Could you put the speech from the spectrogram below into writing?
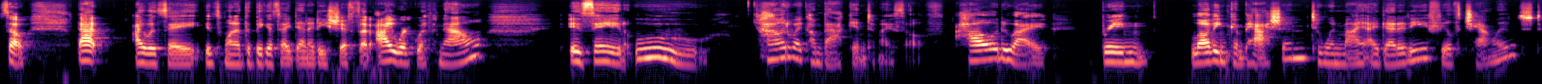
So, that I would say is one of the biggest identity shifts that I work with now, is saying, "Ooh." How do I come back into myself? How do I bring loving compassion to when my identity feels challenged?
